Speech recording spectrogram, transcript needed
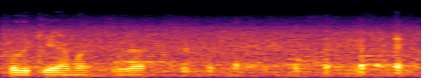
for the camera, you know.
